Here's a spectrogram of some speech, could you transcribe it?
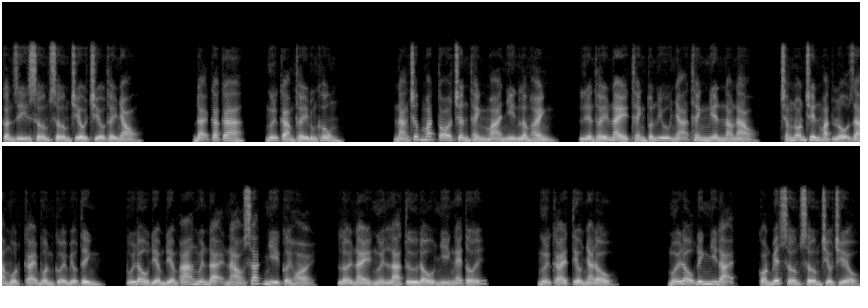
cần gì sớm sớm chiều chiều thấy nhau. Đại ca ca, ngươi cảm thấy đúng không? Nàng chớp mắt to chân thành mà nhìn lâm hành, liền thấy này thanh tuấn ưu nhã thanh niên nao nao, trắng nón trên mặt lộ ra một cái buồn cười biểu tình, túi đầu điểm điểm A nguyên đại nào sắc nhi cười hỏi, lời này ngươi là từ đâu nhi nghe tới? Ngươi cái tiểu nha đầu. Mới đầu đinh nhi đại, còn biết sớm sớm chiều chiều.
